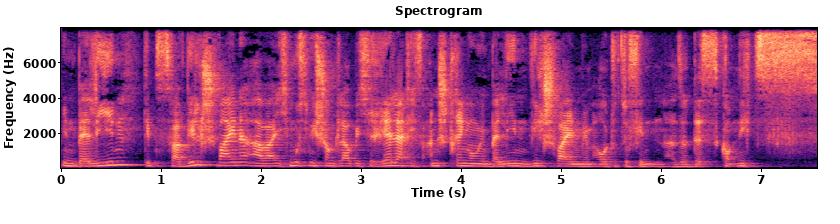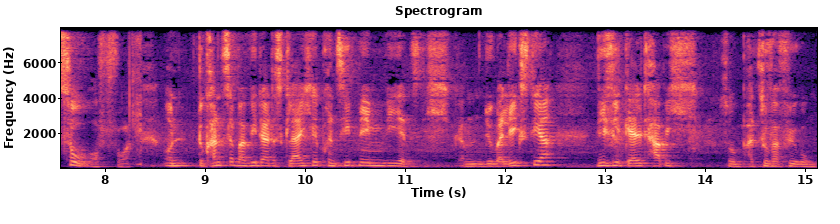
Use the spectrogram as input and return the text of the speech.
In Berlin gibt es zwar Wildschweine, aber ich muss mich schon, glaube ich, relativ anstrengen, um in Berlin ein Wildschwein mit dem Auto zu finden. Also das kommt nicht so oft vor. Und du kannst aber wieder das gleiche Prinzip nehmen wie jetzt. Ich, ähm, du überlegst dir, wie viel Geld habe ich so zur Verfügung?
